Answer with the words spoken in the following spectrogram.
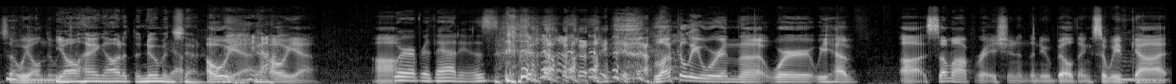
So we all knew. you all other. hang out at the Newman Yep. Center. Oh yeah. Yeah. oh yeah. wherever that is. Luckily, we're in the where we have uh, some operation in the new building, so we've got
